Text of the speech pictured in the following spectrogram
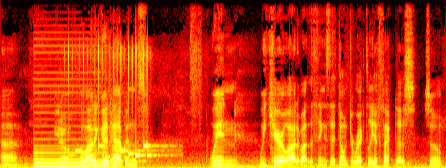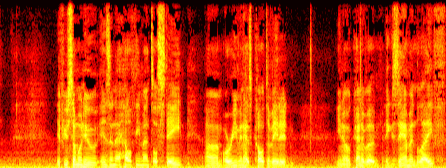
Um, you know a lot of good happens when we care a lot about the things that don't directly affect us so if you're someone who is in a healthy mental state um, or even has cultivated you know, kind of a examined life,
